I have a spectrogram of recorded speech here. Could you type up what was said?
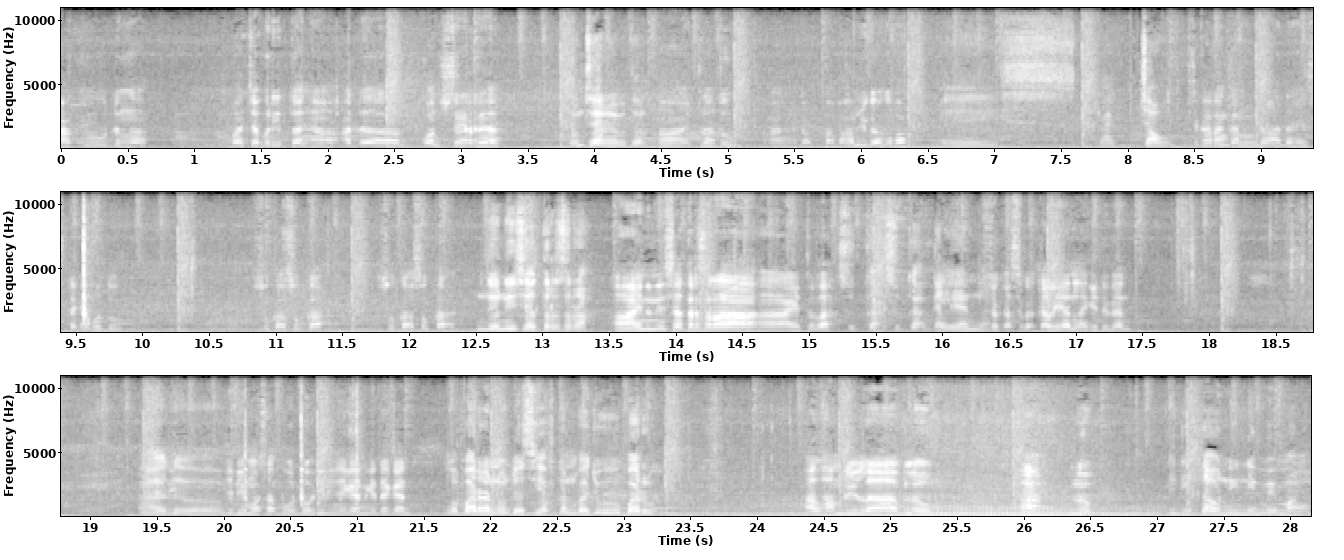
aku dengar baca beritanya ada konser ya. Konser ya betul. Nah itulah tuh. Ah, tak, tak paham juga aku bang. Eh, kacau. Sekarang kan udah ada hashtag apa tuh? Suka-suka suka-suka. Indonesia terserah. Ah Indonesia terserah. Nah itulah. Suka-suka kalian lah. Suka-suka kalian lah gitu kan. Jadi, Aduh. jadi masa bodoh jadinya kan kita kan. Lebaran udah siapkan baju baru. Alhamdulillah belum, Hah? belum. Jadi tahun ini memang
